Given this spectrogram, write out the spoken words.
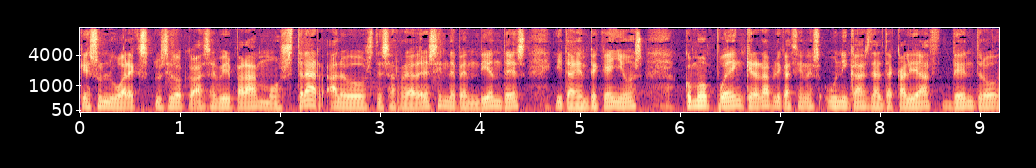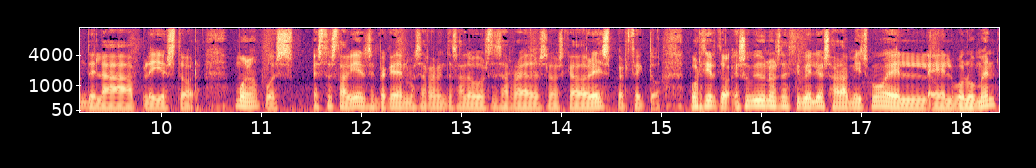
que es un lugar exclusivo que va a servir para mostrar a los desarrolladores independientes y también pequeños cómo pueden crear aplicaciones únicas de alta calidad dentro de la Play Store. Bueno, pues esto está bien, siempre que den más herramientas a los desarrolladores, a los creadores, perfecto. Por cierto, he subido unos decibelios ahora mismo el, el volumen,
